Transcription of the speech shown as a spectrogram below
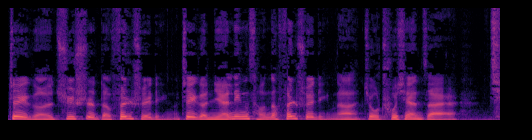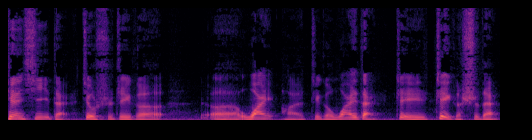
这个趋势的分水岭，这个年龄层的分水岭呢，就出现在千禧一代，就是这个呃 Y 啊，这个 Y 代这这个时代。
